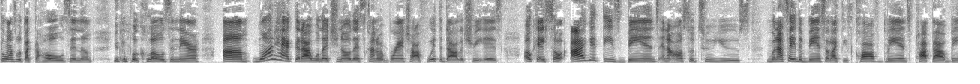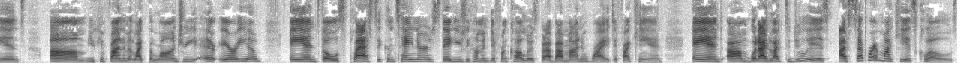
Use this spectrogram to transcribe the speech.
the ones with like the holes in them. You can put clothes in there. Um, one hack that I will let you know that's kind of a branch off with the Dollar Tree is okay. So I get these bins, and I also to use when I say the bins, are like these cloth bins, pop out bins. Um, you can find them in like the laundry area and those plastic containers. They usually come in different colors, but I buy mine in white if I can. And um, what I like to do is I separate my kids' clothes.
